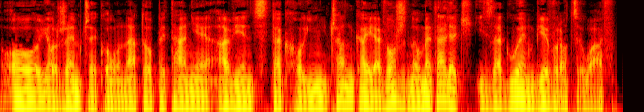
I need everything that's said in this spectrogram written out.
Ojożem czekał na to pytanie, a więc tak choinczanka jawożno metaleć i zagłębie Wrocław.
